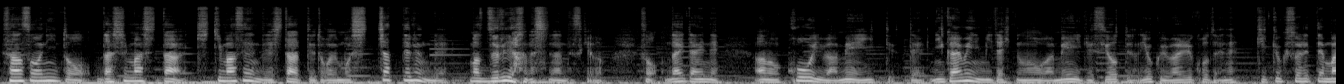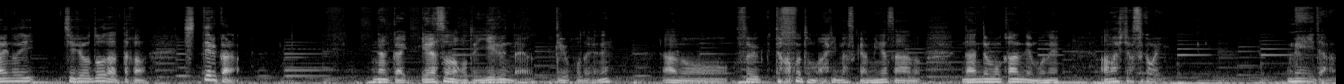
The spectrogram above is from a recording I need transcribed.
酸素忍糖出しました効きませんでしたっていうところでもう知っちゃってるんでまあずるい話なんですけど。そう大体ねあの行為は名医って言って2回目に見た人の方が名医ですよっていうのよく言われることでね結局それって前の治療どうだったか知ってるからなんか偉そうなこと言えるんだよっていうことでね。あのそういったこともありますから皆さんあの何でもかんでもねあの人すごい名医だ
